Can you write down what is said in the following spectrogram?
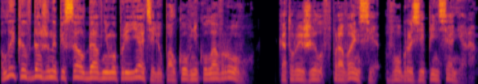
Лыков даже написал давнему приятелю, полковнику Лаврову, который жил в Провансе в образе пенсионера.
